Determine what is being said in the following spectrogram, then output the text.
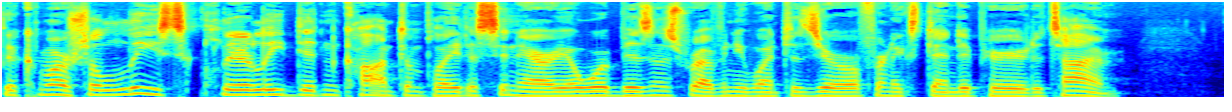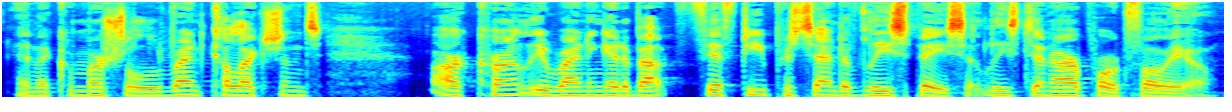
The commercial lease clearly didn't contemplate a scenario where business revenue went to zero for an extended period of time, and the commercial rent collections are currently running at about 50% of lease space, at least in our portfolio.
